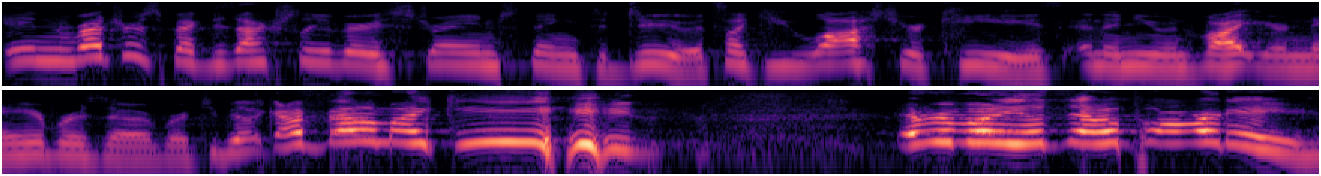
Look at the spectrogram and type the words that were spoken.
in retrospect is actually a very strange thing to do. It's like you lost your keys, and then you invite your neighbors over to be like, I found my keys! Everybody, let's have a party!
